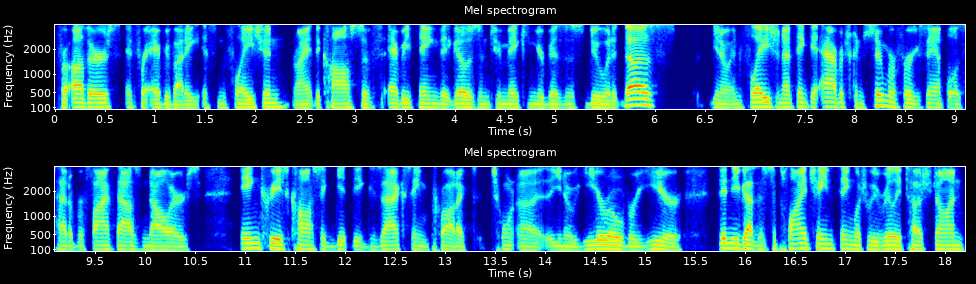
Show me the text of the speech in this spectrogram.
For others and for everybody, it's inflation, right? The cost of everything that goes into making your business do what it does you know inflation. I think the average consumer, for example, has had over five thousand dollars increased cost to get the exact same product, uh, you know, year over year. Then you got the supply chain thing, which we really touched on.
